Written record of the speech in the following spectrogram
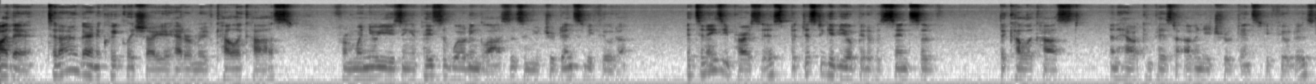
Hi there, today I'm going to quickly show you how to remove colour cast from when you're using a piece of welding glass as a neutral density filter. It's an easy process, but just to give you a bit of a sense of the colour cast and how it compares to other neutral density filters,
